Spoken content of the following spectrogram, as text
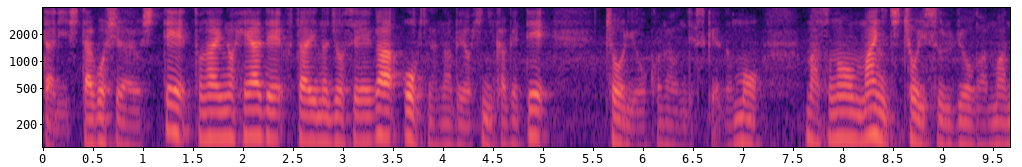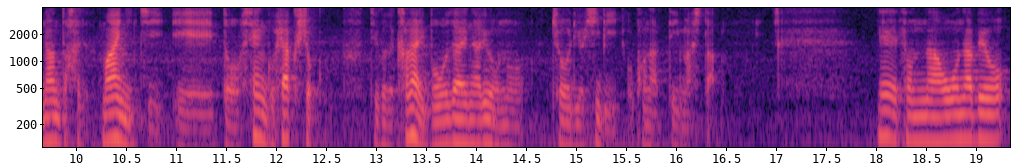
たり下ごしらえをして隣の部屋で2人の女性が大きな鍋を火にかけて調理を行うんですけれども、まあ、その毎日調理する量がまあなんと毎日、えー、と1500食ということでかなり膨大な量の調理を日々行っていました。でそんな大鍋を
